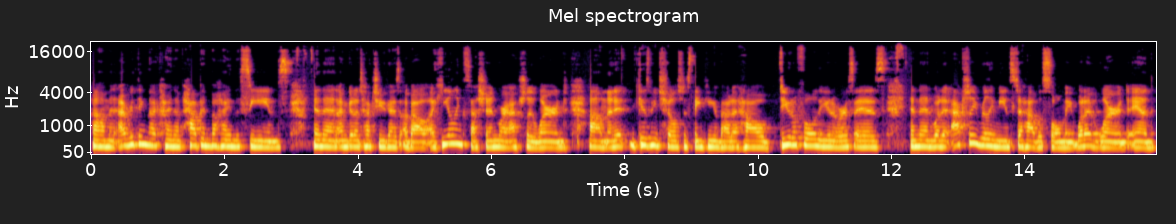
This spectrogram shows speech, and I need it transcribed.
um, and everything that kind of happened behind the scenes and then I'm going to talk to you guys about a healing session where I actually learned, um, and it gives me chills just thinking about it, how beautiful the universe is, and then what it actually really means to have a soulmate, what I've learned, and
